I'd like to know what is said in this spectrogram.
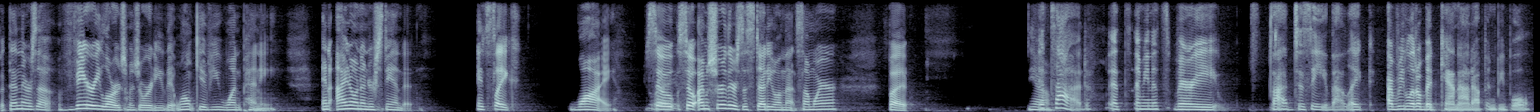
but then there's a very large majority that won't give you one penny and i don't understand it it's like why so so i'm sure there's a study on that somewhere but yeah It's sad. It's I mean, it's very sad to see that like every little bit can add up and people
